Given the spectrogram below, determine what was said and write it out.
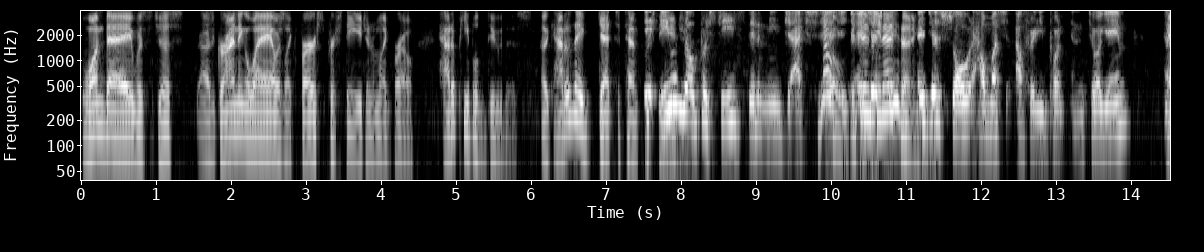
one day was just i was grinding away. I was like first prestige and i'm like bro how do people do this? Like how do they get to 10th It, prestige? even though prestige didn't mean jack shit, no it, didn't just, mean anything. It just showed how much effort you put into a game, and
